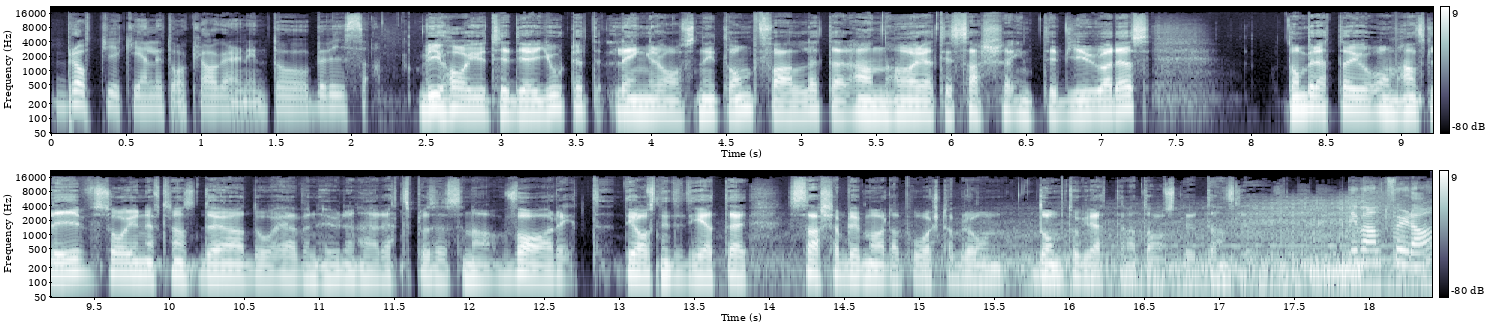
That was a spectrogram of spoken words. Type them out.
Brott gick enligt åklagaren inte att bevisa. Vi har ju tidigare gjort ett längre avsnitt om fallet där anhöriga till Sasha intervjuades. De berättar ju om hans liv, sorgen efter hans död och även hur den här rättsprocessen har varit. Det avsnittet heter Sasha blev mördad på Årstabron. De tog rätten att avsluta hans liv. Det var allt för idag.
